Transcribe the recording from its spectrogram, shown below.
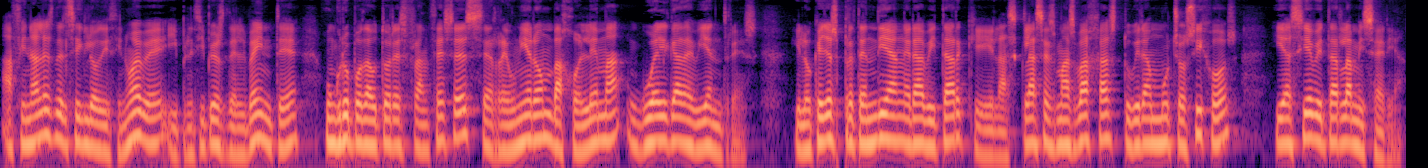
A finales del siglo XIX y principios del XX, un grupo de autores franceses se reunieron bajo el lema huelga de vientres, y lo que ellos pretendían era evitar que las clases más bajas tuvieran muchos hijos y así evitar la miseria.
